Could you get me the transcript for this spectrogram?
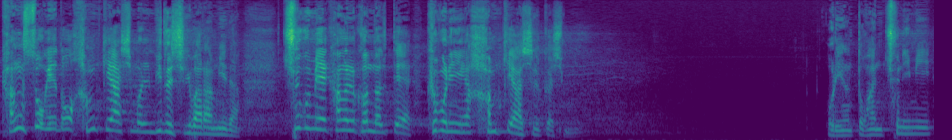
강 속에도 함께 하심을 믿으시기 바랍니다. 죽음의 강을 건널 때 그분이 함께 하실 것입니다. 우리는 또한 주님이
